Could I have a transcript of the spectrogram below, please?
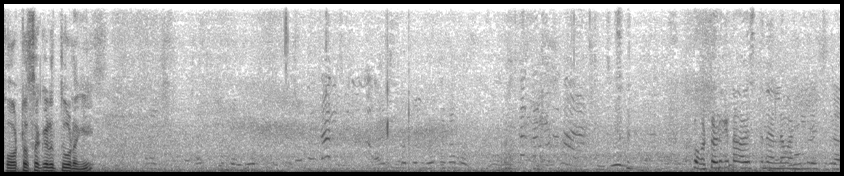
ഫോട്ടോസൊക്കെ എടുത്തു തുടങ്ങി. ഫോട്ടോ എടുക്കുന്ന ആവശ്യത്തിനല്ല വണ്ടിയിൽ വെച്ചിട്ടാ.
